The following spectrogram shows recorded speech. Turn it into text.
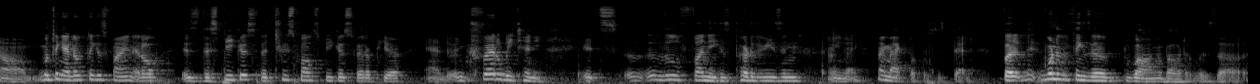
Um, one thing I don't think is fine at all is the speakers, the two small speakers right up here, and they're incredibly tinny. It's a little funny because part of the reason, I mean, my, my MacBook was just dead. But one of the things that was wrong about it was uh,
